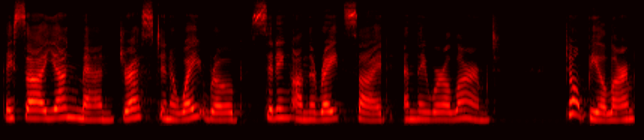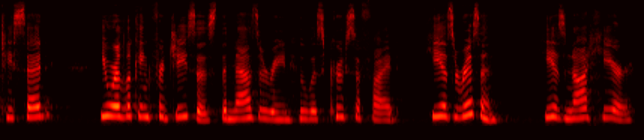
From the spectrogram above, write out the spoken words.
they saw a young man dressed in a white robe sitting on the right side, and they were alarmed. Don't be alarmed, he said. You are looking for Jesus, the Nazarene who was crucified. He is risen. He is not here.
